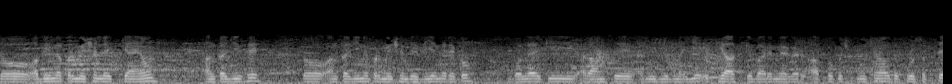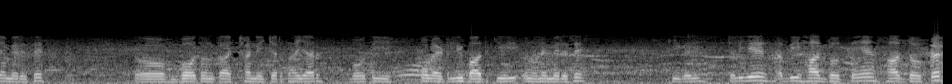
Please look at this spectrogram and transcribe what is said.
तो अभी मैं परमिशन लेके आया हूँ अंकल जी से। तो अंकल जी ने परमिशन दे दी है मेरे को। बोला है कि आराम से वीडियो बनाइए। इतिहास के बारे में अगर आपको कुछ पूछना हो तो पूछ सकते हैं मेरे से। तो बहुत उनका अच्छा नेचर था यार। बहुत ही पोलाइटली बात की उन्होंने मेरे से। ठीक है जी। चलिए, अभी हाथ धोते हैं। हाथ धोकर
